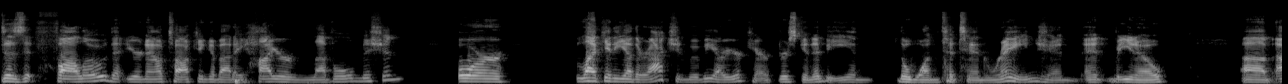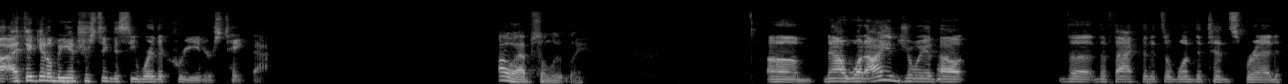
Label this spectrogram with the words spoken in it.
does it follow that you're now talking about a higher level mission, or like any other action movie, are your characters going to be in the one to ten range? And and you know, um, I think it'll be interesting to see where the creators take that. Oh, absolutely. Um, now, what I enjoy about the the fact that it's a one to ten spread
